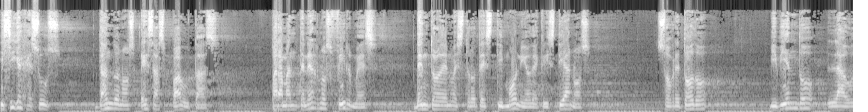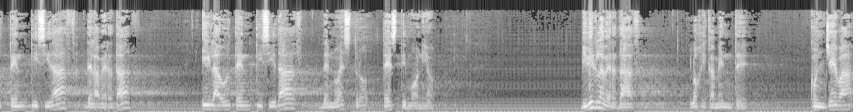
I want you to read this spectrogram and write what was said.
Y sigue Jesús dándonos esas pautas para mantenernos firmes dentro de nuestro testimonio de cristianos, sobre todo viviendo la autenticidad de la verdad y la autenticidad de nuestro testimonio. Vivir la verdad, lógicamente, conlleva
